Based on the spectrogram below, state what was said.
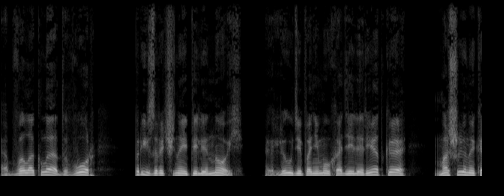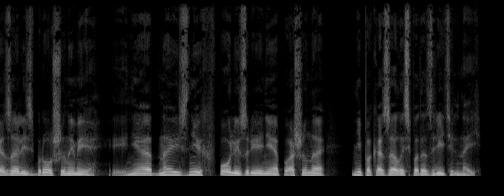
обволокла двор призрачной пеленой, Люди по нему ходили редко, машины казались брошенными, и ни одна из них в поле зрения Пашина не показалась подозрительной.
